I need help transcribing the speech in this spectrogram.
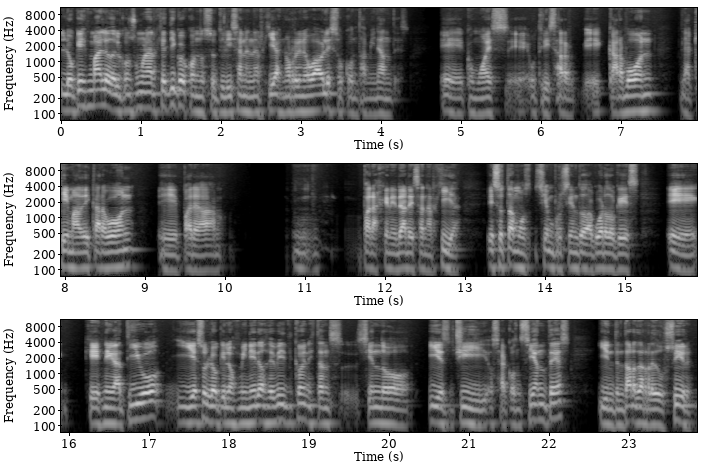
Lo que es malo del consumo energético es cuando se utilizan energías no renovables o contaminantes, eh, como es eh, utilizar eh, carbón, la quema de carbón para, mm, para generar esa energía. Eso estamos 100% de acuerdo que es, que es negativo y eso es lo que los mineros de Bitcoin están siendo ESG, o sea, conscientes y intentar de reducir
